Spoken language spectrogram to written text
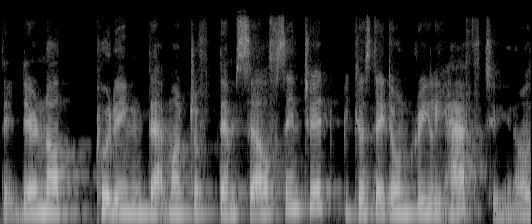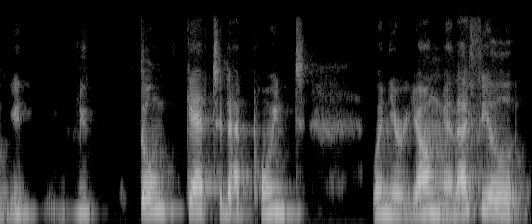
they, they're not putting that much of themselves into it because they don't really have to you know you you don't get to that point when you're young and i feel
